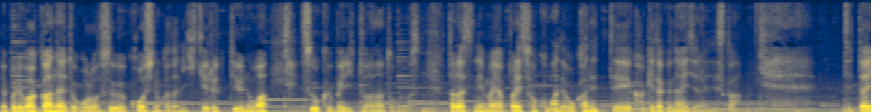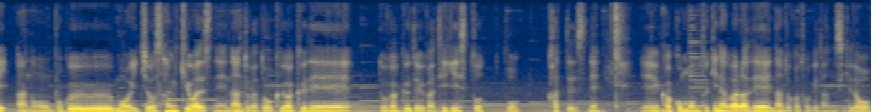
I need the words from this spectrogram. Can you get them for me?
やっぱり分かんないところをすぐ講師の方に聞けるっていうのはすごくメリットだなと思います。ただですね、まあ、やっぱりそこまでお金ってかけたくないじゃないですか。絶対あの僕も一応3級はですねなんとか独学で独学というかテキストを買ってですね、えー、過去問解きながらでなんとか解けたんですけど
